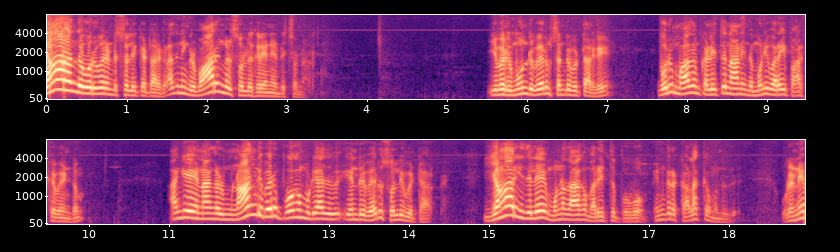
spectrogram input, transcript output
யார் அந்த ஒருவர் என்று சொல்லி கேட்டார்கள்? அது நீங்கள் வாருங்கள் சொல்லுகிறேன் என்று சொன்னார். இவர்கள் மூன்று பேரும் சென்று விட்டார்கள். ஒரு மாதம் கழித்து நான் இந்த முனிவரை பார்க்க வேண்டும். அங்கே நாங்கள் நான்கு பேரும் போக முடியாது என்று வேறு சொல்லிவிட்டார். யார் இதிலே முன்னதாக மறித்து போவோம் என்கிற கலக்கம் வந்தது. உடனே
